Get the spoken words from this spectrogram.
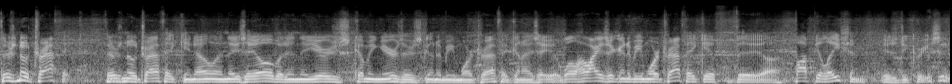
there's no traffic. There's no traffic, you know, and they say, oh, but in the years, coming years, there's going to be more traffic. And I say, well, why is there going to be more traffic if the uh, population is decreasing,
